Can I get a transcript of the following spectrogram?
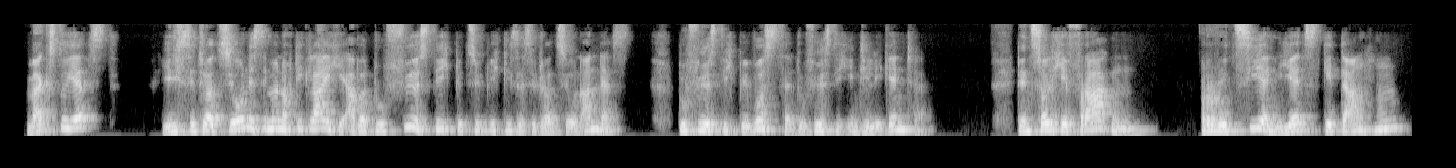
Merkst du jetzt? Die Situation ist immer noch die gleiche, aber du führst dich bezüglich dieser Situation anders. Du führst dich bewusster, du führst dich intelligenter. Denn solche Fragen produzieren jetzt Gedanken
